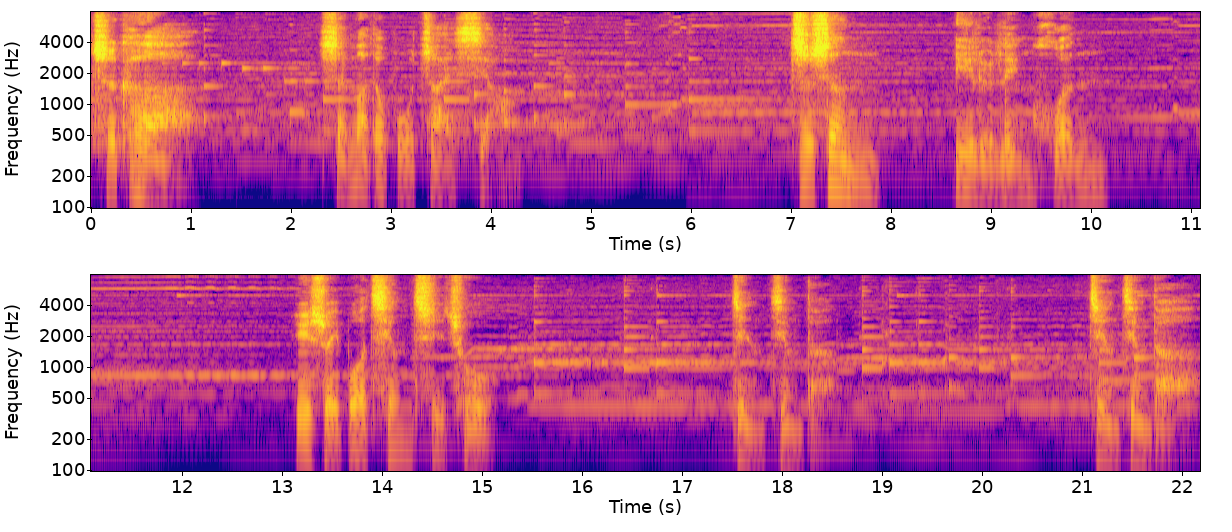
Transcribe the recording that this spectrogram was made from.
此刻。什么都不再想，只剩一缕灵魂，与水波清起处，静静的、静静的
